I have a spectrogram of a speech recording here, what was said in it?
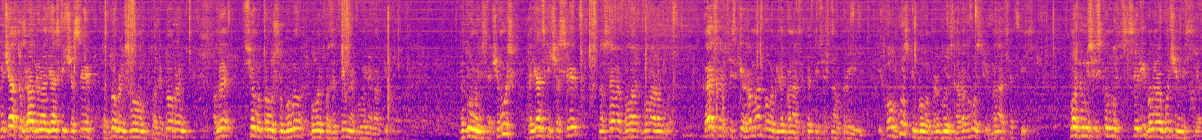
Ми часто згадуємо радянські часи, то добрим словом, то недобрим, але всьому тому, що було, було і позитивне, було і негативне. Задумуюся, чому ж в радянські часи на селах була, була робота? Кажуть, сільських громад було біля 12 тисяч на Україні. І колгоспів було приблизно, радгоспів 12 тисяч. В кожному сільському селі були робочі місця.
